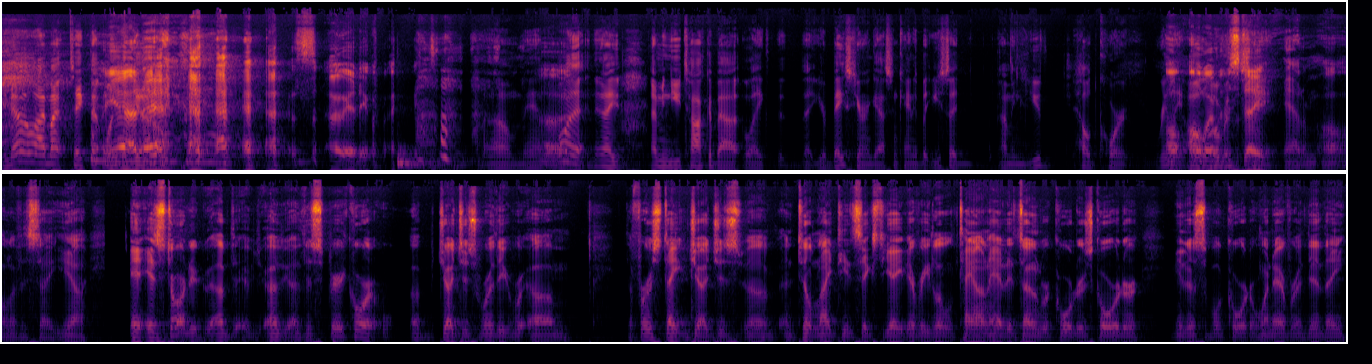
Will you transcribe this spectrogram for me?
You know, I might take that one Yeah, to go. so anyway, Oh man. well, and I, I mean, you talk about like th- that you're based here in Gaston County, but you said, I mean, you've held court really all, all over, the state, Adam, all, all over the state. Yeah, it, it started. Uh, the- uh, the Superior Court uh, judges were the um, the first state judges uh, until 1968. Every little town had its own recorder's court or municipal court or whatever, and then they.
